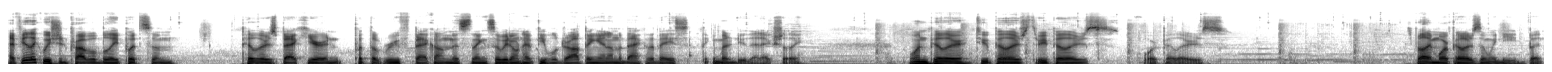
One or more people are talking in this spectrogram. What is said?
I feel like we should probably put some pillars back here and put the roof back on this thing so we don't have people dropping in on the back of the base. I think I'm gonna do that actually. One pillar, two pillars, three pillars, four pillars, it's probably more pillars than we need, but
